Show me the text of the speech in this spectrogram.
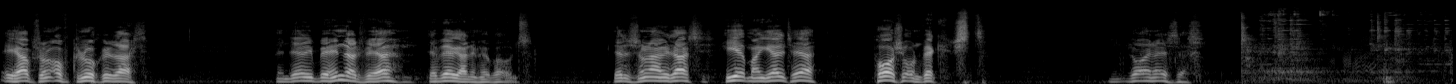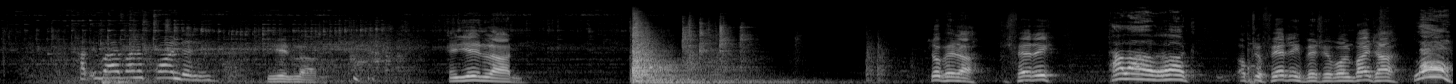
Ich habe schon oft genug gesagt, wenn der nicht behindert wäre, der wäre gar nicht mehr bei uns. Der hätte schon lange gesagt, hier mein Geld her, Porsche und weg. Psst. So einer ist das. Hat überall seine Freundin. In jeden Laden. In jeden Laden. So, Peter, bist du fertig? Kamerad. Ob du fertig bist, wir wollen weiter. Nee.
